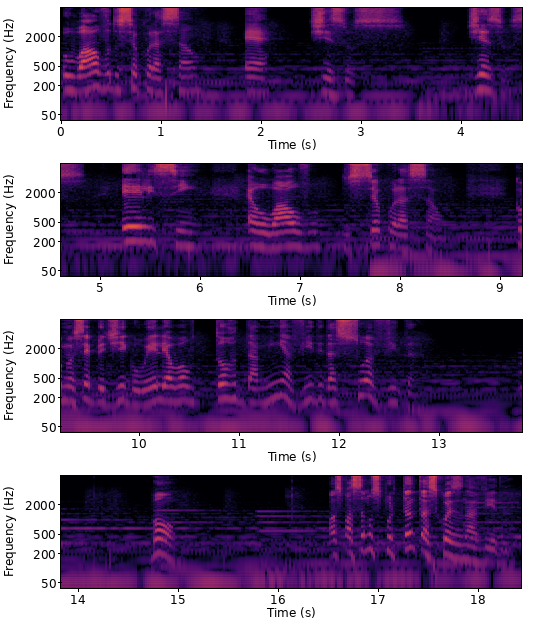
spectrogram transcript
o alvo do seu coração é Jesus. Jesus. Ele sim é o alvo do seu coração. Como eu sempre digo, Ele é o autor da minha vida e da sua vida. Bom, nós passamos por tantas coisas na vida.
